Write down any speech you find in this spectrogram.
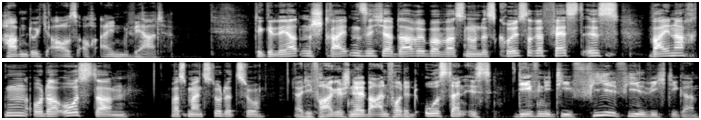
haben durchaus auch einen Wert. Die Gelehrten streiten sich ja darüber, was nun das größere Fest ist, Weihnachten oder Ostern. Was meinst du dazu? Ja, die Frage schnell beantwortet. Ostern ist definitiv viel, viel wichtiger.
